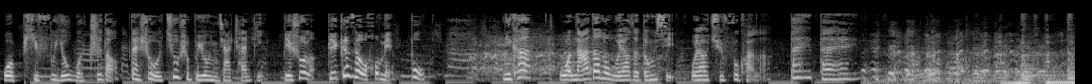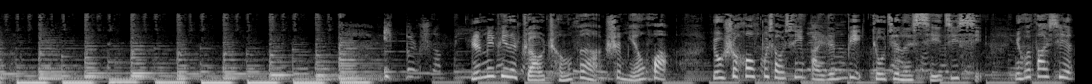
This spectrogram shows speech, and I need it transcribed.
我皮肤油我知道，但是我就是不用你家产品。别说了，别跟在我后面，不，你看我拿到了我要的东西，我要去付款了，拜拜。人民币的主要成分啊是棉花，有时候不小心把人民币丢进了洗衣机洗，你会发现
